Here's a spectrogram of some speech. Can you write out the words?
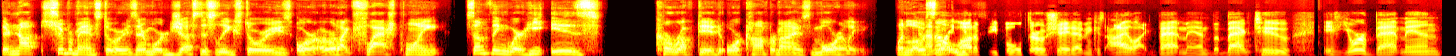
they're not Superman stories. They're more Justice League stories or, or like Flashpoint, something where he is corrupted or compromised morally. When Lois i know a lot of people will throw shade at me because i like batman but back to if you're batman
